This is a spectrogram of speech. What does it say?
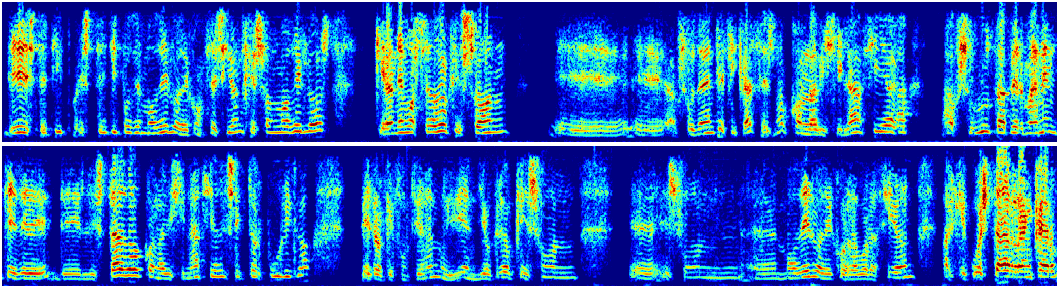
de este tipo, este tipo de modelo de concesión que son modelos que han demostrado que son eh, eh, absolutamente eficaces, ¿no? Con la vigilancia absoluta permanente del Estado, con la vigilancia del sector público, pero que funcionan muy bien. Yo creo que es un eh, es un eh, modelo de colaboración al que cuesta arrancar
